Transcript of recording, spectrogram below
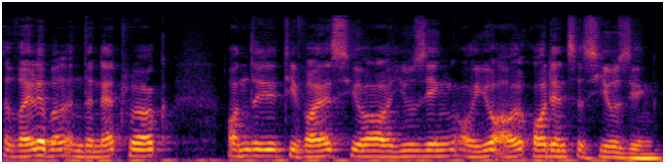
available in the network on the device you are using or your audience is using.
